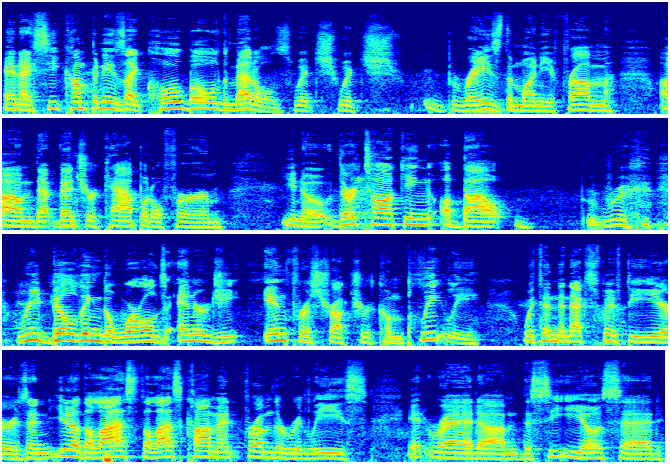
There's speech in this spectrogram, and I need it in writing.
and I see companies like KoBold Metals, which which raised the money from um, that venture capital firm. You know, they're talking about re- rebuilding the world's energy infrastructure completely within the next 50 years. And you know, the last the last comment from the release, it read um, the CEO said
